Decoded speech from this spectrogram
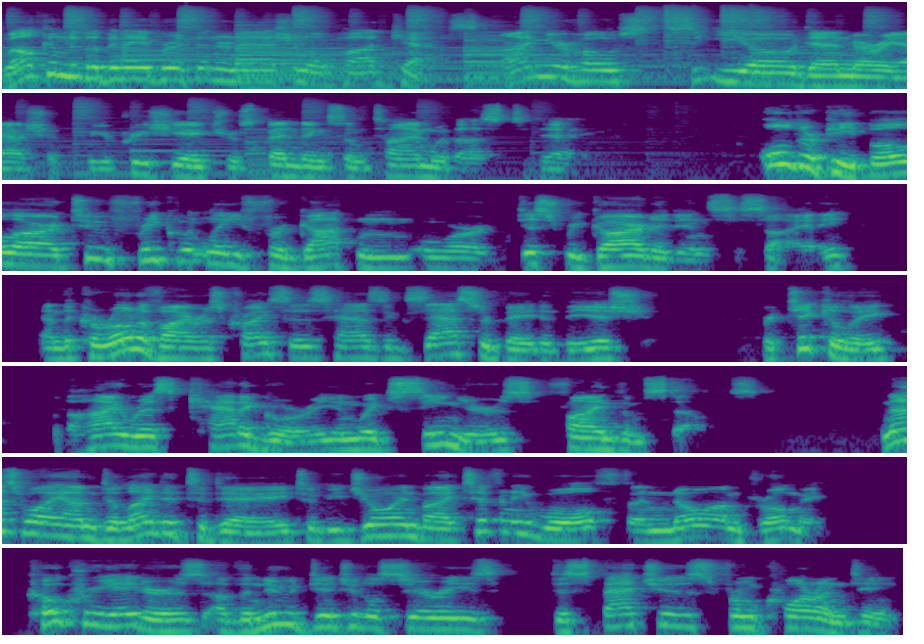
Welcome to the B'nai B'rith International podcast. I'm your host, CEO Dan Mariaschin. We appreciate your spending some time with us today. Older people are too frequently forgotten or disregarded in society, and the coronavirus crisis has exacerbated the issue, particularly with the high risk category in which seniors find themselves. And that's why I'm delighted today to be joined by Tiffany Woolf and Noam Dromi, co creators of the new digital series Dispatches from Quarantine.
